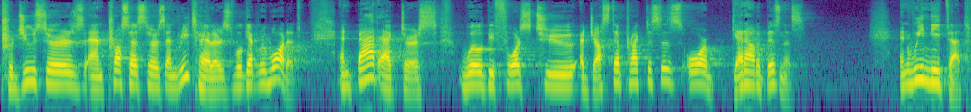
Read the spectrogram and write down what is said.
producers and processors and retailers will get rewarded. And bad actors will be forced to adjust their practices or get out of business. And we need that.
